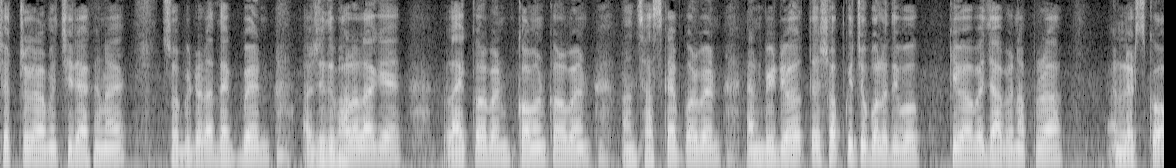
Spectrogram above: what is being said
চট্টগ্রামের চিড়িয়াখানায়। সো ভিডিওটা দেখবেন। আর যদি ভালো লাগে লাইক করবেন কমেন্ট করবেন অ্যান্ড সাবস্ক্রাইব করবেন। অ্যান্ড ভিডিওতে সব কিছু বলে দিব, কীভাবে যাবেন আপনারা? And let's go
